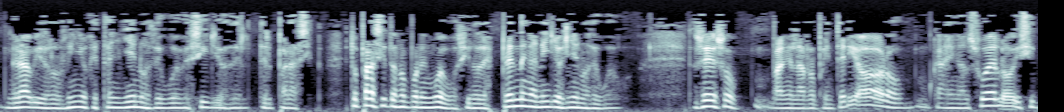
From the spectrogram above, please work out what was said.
grávidos, los niños que están llenos de huevecillos del, parásito. Estos parásitos no ponen huevos, sino desprenden anillos llenos de huevos. Entonces eso van en la ropa interior o caen al suelo y si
